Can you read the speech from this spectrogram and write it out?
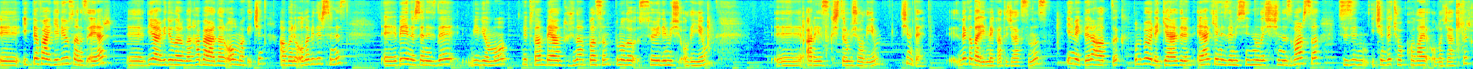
Ee, ilk defa geliyorsanız eğer e, diğer videolarımdan haberdar olmak için abone olabilirsiniz. E, beğenirseniz de videomu lütfen beğen tuşuna basın. Bunu da söylemiş olayım. E, araya sıkıştırmış olayım. Şimdi e, ne kadar ilmek atacaksınız? İlmekleri attık. Bunu böyle gerdirin. Eğer kendinizde misinalı şişiniz varsa sizin için de çok kolay olacaktır.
